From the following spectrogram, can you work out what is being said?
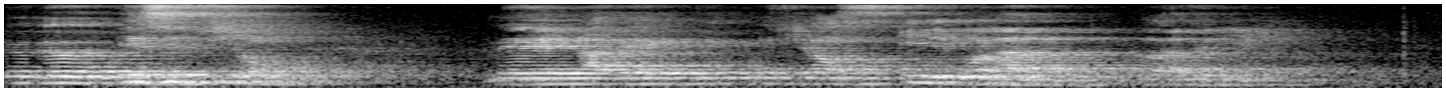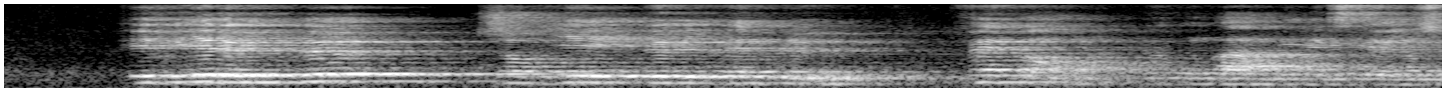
que mais avec une confiance inébranlable dans l'avenir. Février 2002, janvier 2022, 20 ans de combat et d'expérience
